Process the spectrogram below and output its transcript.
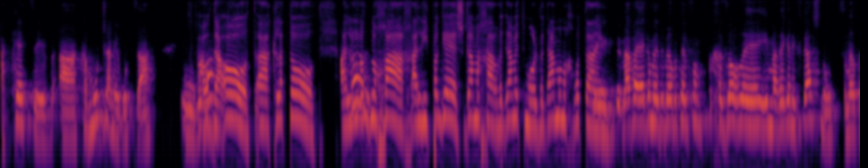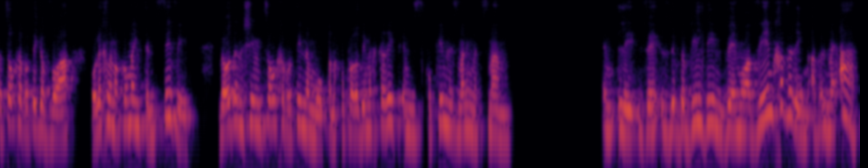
הקצב, הכמות שאני רוצה, הוא גבוה. ההודעות, ההקלטות, על להיות נוכח, על להיפגש, גם מחר וגם אתמול וגם מחרתיים. ומה הבעיה גם לדבר בטלפון חזור אם אה, הרגע נפגשנו? זאת אומרת, הצורך חברתי גבוה הולך למקום האינטנסיבי, בעוד אנשים עם צורך חברתי נמוך, אנחנו כבר יודעים מחקרית, הם זקוקים לזמן עם עצמם. הם, זה, זה בבילדין, והם אוהבים חברים, אבל מעט.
